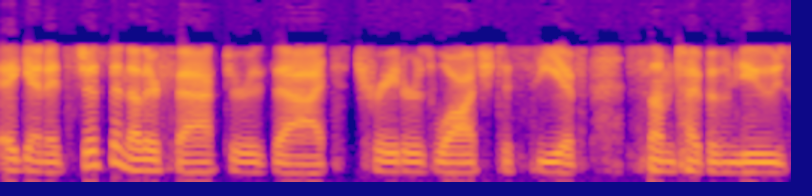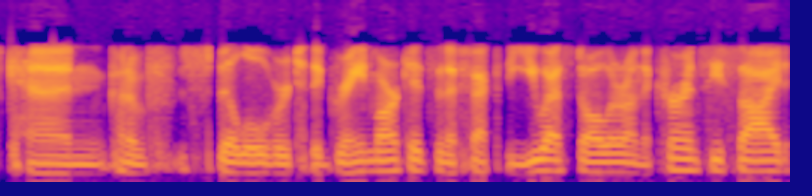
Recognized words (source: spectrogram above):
again, it's just another factor that traders watch to see if some type of news can kind of spill over to the grain markets and affect the U.S. dollar on the currency side,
